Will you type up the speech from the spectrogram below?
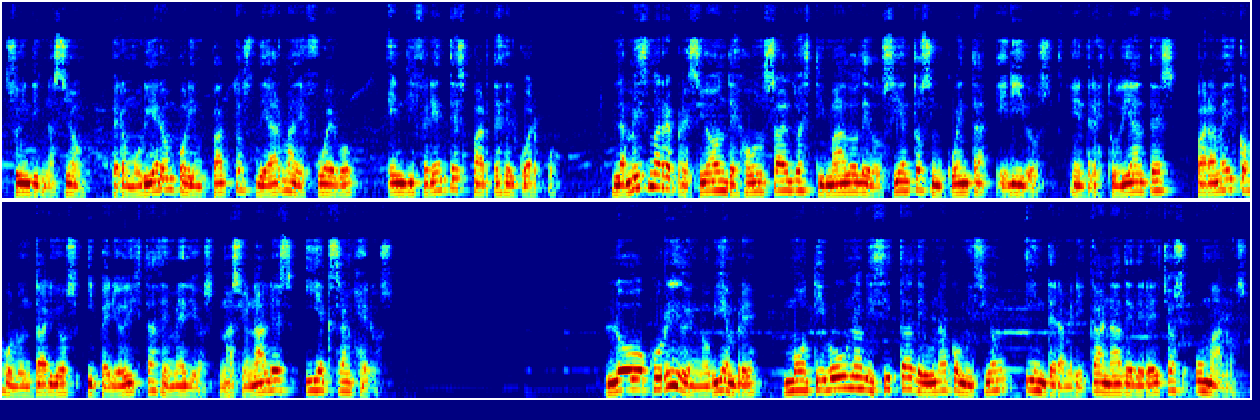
su indignación, pero murieron por impactos de arma de fuego en diferentes partes del cuerpo. La misma represión dejó un saldo estimado de 250 heridos, entre estudiantes, paramédicos voluntarios y periodistas de medios nacionales y extranjeros. Lo ocurrido en noviembre motivó una visita de una Comisión Interamericana de Derechos Humanos,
